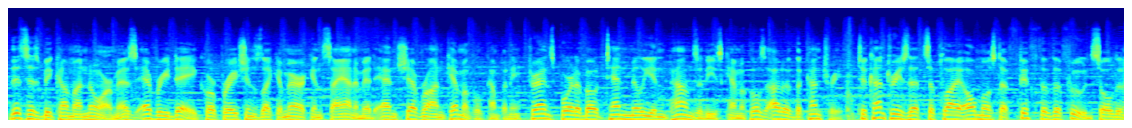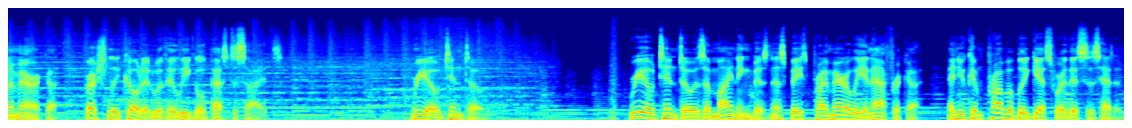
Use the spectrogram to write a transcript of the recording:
This has become a norm as every day corporations like American Cyanamid and Chevron Chemical Company transport about 10 million pounds of these chemicals out of the country to countries that supply almost a fifth of the food sold in America, freshly coated with illegal pesticides. Rio Tinto Rio Tinto is a mining business based primarily in Africa, and you can probably guess where this is headed.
